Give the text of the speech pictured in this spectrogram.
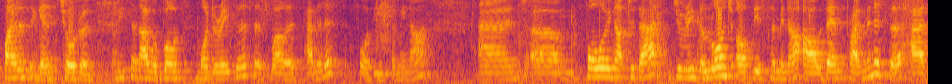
Violence Against Children. Lisa and I were both moderators as well as panelists for the seminar. And um, following up to that, during the launch of this seminar, our then Prime Minister had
